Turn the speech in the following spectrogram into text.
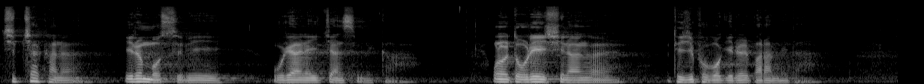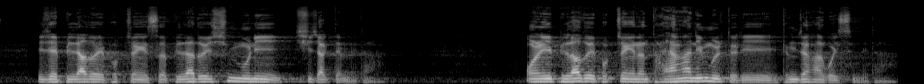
집착하는 이런 모습이 우리 안에 있지 않습니까? 오늘 또 우리의 신앙을 뒤집어 보기를 바랍니다. 이제 빌라도의 법정에서 빌라도의 신문이 시작됩니다. 오늘 이 빌라도의 법정에는 다양한 인물들이 등장하고 있습니다.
